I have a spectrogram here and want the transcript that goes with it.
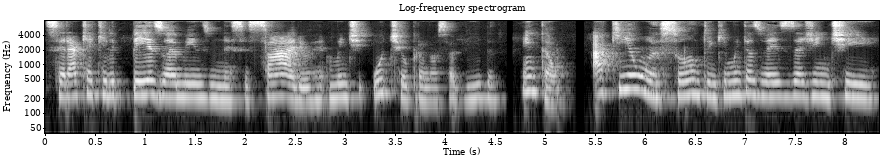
será que aquele peso é mesmo necessário, realmente útil para nossa vida? Então, Aqui é um assunto em que muitas vezes a gente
